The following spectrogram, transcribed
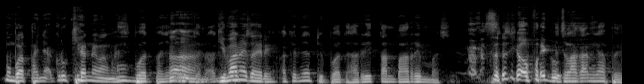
membuat banyak kerugian memang, Mas. Membuat banyak Heeh. kerugian. Akhirnya- Gimana itu akhirnya? Akhirnya dibuat hari tanpa rem mas. Terus ya apa iku? Kecelakaan kabeh.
